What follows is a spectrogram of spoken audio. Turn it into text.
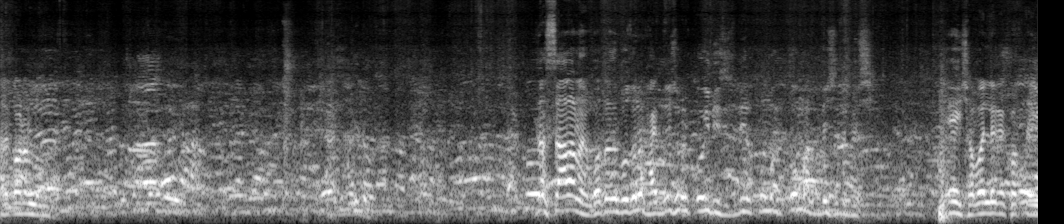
আর করালো না চালা না গত বোঝো ফাইভ জিরো কই কমার কমার বেশি তো বেশি। এই সবাই লেগে কথা এই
